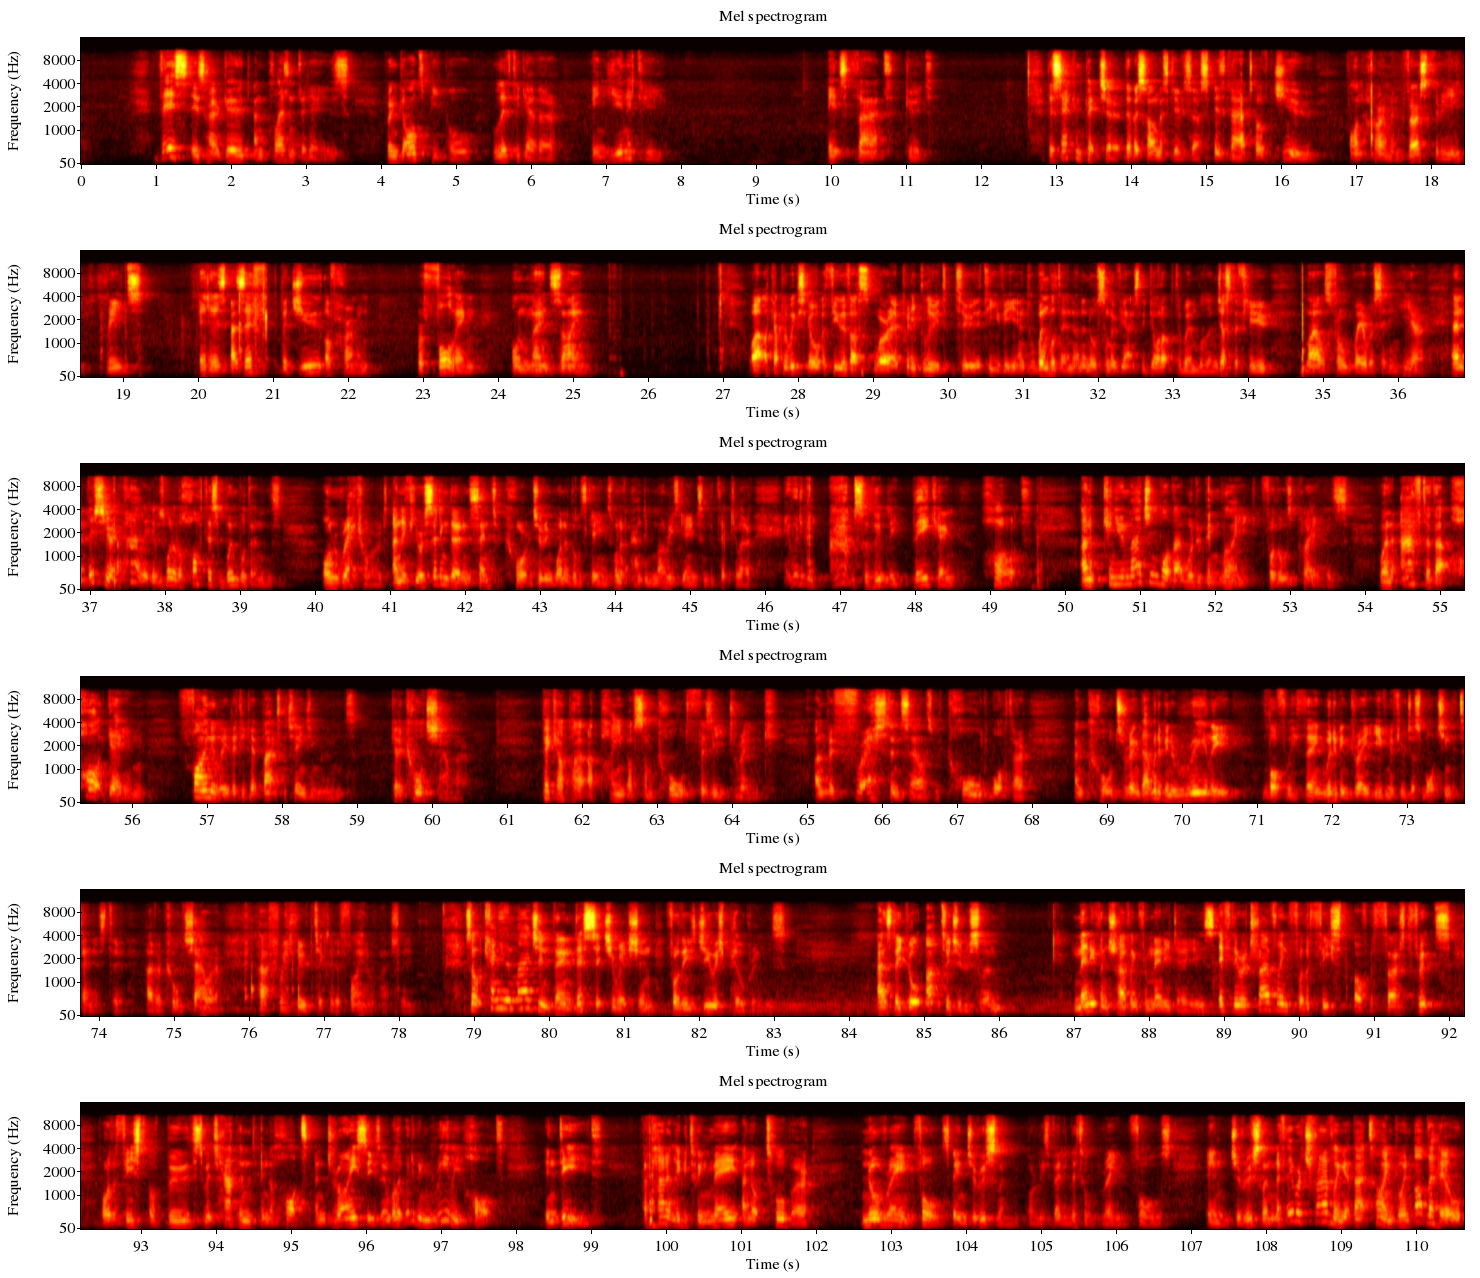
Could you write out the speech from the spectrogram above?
This is how good and pleasant it is when God's people live together in unity. It's that good. The second picture that the psalmist gives us is that of dew on Hermon. Verse 3 reads, It is as if the dew of Hermon were falling on Mount Zion. Well, a couple of weeks ago, a few of us were uh, pretty glued to the TV and to Wimbledon, and I know some of you actually got up to Wimbledon, just a few miles from where we're sitting here. And this year, apparently, it was one of the hottest Wimbledons on record. And if you're sitting there in centre court during one of those games, one of Andy Murray's games in particular, it would have been absolutely baking hot. And can you imagine what that would have been like for those players when, after that hot game, finally they could get back to the changing rooms, get a cold shower, pick up a, a pint of some cold fizzy drink, and refresh themselves with cold water and cold drink. That would have been a really lovely thing. It would have been great even if you were just watching the tennis to have a cold shower halfway through, particularly the final, actually. So, can you imagine then this situation for these Jewish pilgrims as they go up to Jerusalem? Many of them traveling for many days. If they were traveling for the feast of the first fruits or the feast of booths, which happened in the hot and dry season, well, it would have been really hot indeed. Apparently, between May and October, no rain falls in Jerusalem, or at least very little rain falls in Jerusalem. And if they were traveling at that time, going up the hill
